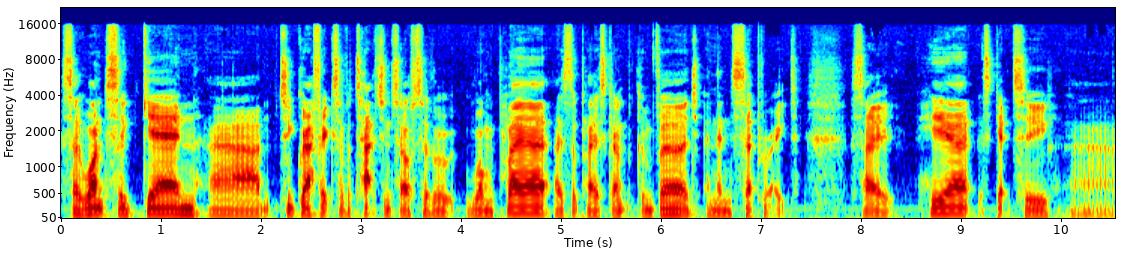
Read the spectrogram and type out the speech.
So once again, um, two graphics have attached themselves to the wrong player as the players can converge and then separate. So here, let's get to uh,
